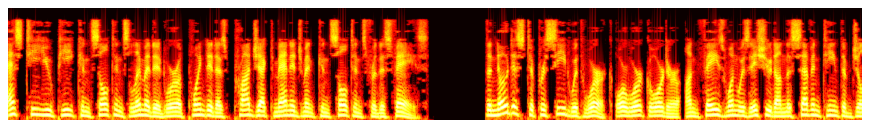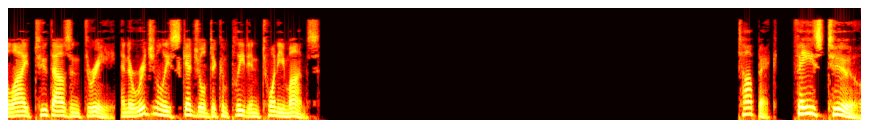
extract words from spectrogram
STUP Consultants Limited were appointed as project management consultants for this phase. The notice to proceed with work or work order on Phase 1 was issued on 17 July 2003, and originally scheduled to complete in 20 months. Topic: Phase 2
